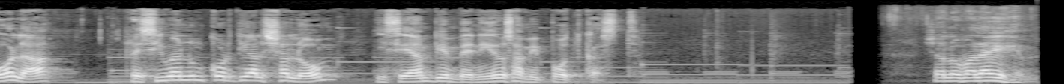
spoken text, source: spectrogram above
Hola, reciban un cordial shalom y sean bienvenidos a mi podcast. Shalom Aleichem.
